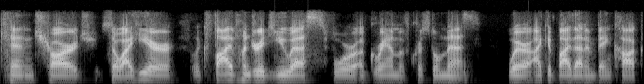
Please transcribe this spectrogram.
can charge, so I hear, like 500 US for a gram of crystal meth, where I could buy that in Bangkok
